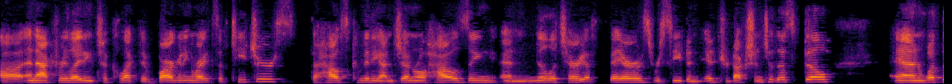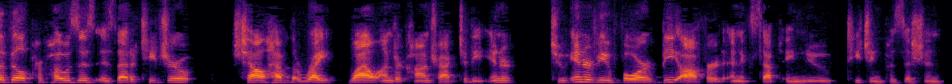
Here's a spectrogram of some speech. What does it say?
uh, an act relating to collective bargaining rights of teachers. The House Committee on General Housing and Military Affairs received an introduction to this bill. And what the bill proposes is that a teacher shall have the right while under contract to be inter to interview for, be offered, and accept a new teaching position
